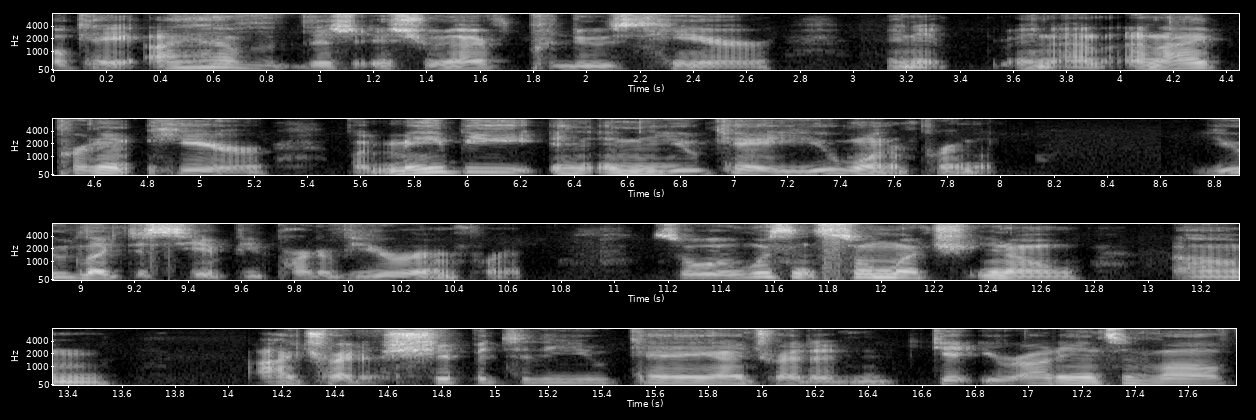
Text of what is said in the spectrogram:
okay, I have this issue I've produced here, and it and and I print it here, but maybe in, in the UK you want to print it. You'd like to see it be part of your imprint. So it wasn't so much, you know, um, I try to ship it to the UK, I try to get your audience involved.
